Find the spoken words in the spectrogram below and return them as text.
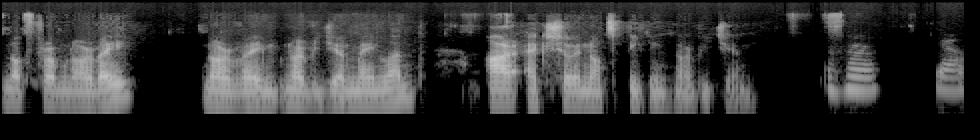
not from Norway, Norway Norwegian mainland, are actually not speaking Norwegian. Mm-hmm. Yeah.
